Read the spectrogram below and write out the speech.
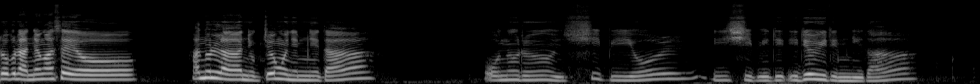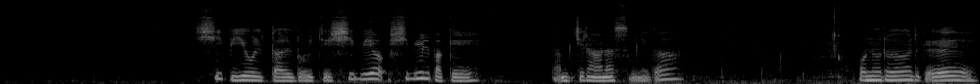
여러분 안녕하세요. 한울란 육정원입니다. 오늘은 12월 21일 일요일입니다. 12월 달도 이제 12월, 10일밖에 남지는 않았습니다. 오늘은 이렇게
